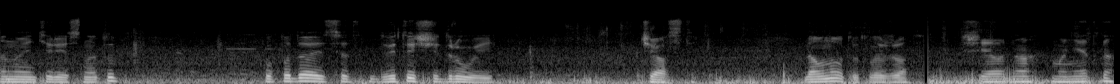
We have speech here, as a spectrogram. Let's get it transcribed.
оно интересно, а тут попадається 2002 часто. Давно тут лежать. Ще одна монетка.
